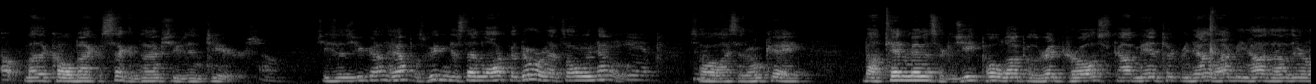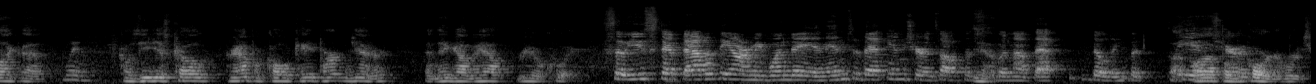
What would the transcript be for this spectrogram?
Oh. Mother called back a second time, she was in tears. Oh. She says, you gotta help us, we can just unlock the door, that's all we know. Yeah. So I said, okay. About 10 minutes, a Jeep pulled up with a Red Cross, got me in, took me down. I mean, I was out there like that. Well, Because he just called, Grandpa called Capehart and Jenner, and they got me out real quick. so you stepped out of the army one day and into that insurance office. Yeah. Well, not that building, but Uh, the up on the corner where, it's,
